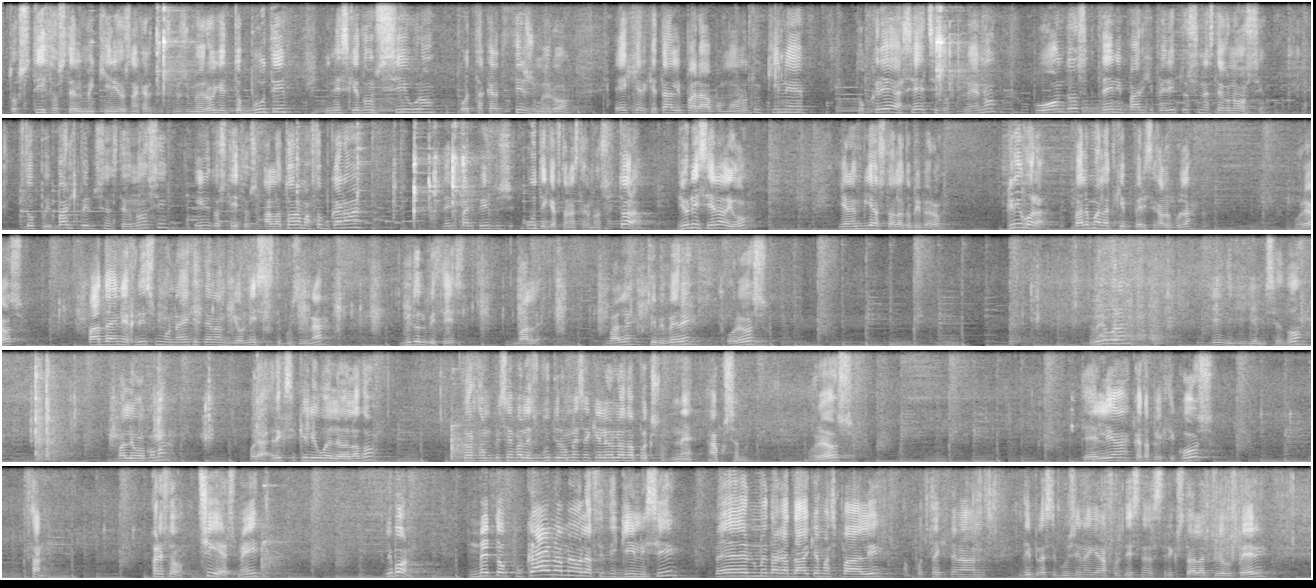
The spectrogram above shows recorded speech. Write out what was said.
Το στήθος θέλουμε κυρίως να κρατήσουμε ζουμερό, γιατί το μπούτι είναι σχεδόν σίγουρο ότι θα κρατηθεί ζουμερό. Έχει αρκετά λιπαρά από μόνο του και είναι το κρέας έτσι δοκιμένο που όντως δεν υπάρχει περίπτωση να στεγνώσει. Αυτό που υπάρχει περίπτωση να στεγνώσει είναι το στήθος. Αλλά τώρα με αυτό που κάναμε δεν υπάρχει περίπτωση ούτε και αυτό να στεγνώσει. Τώρα, Διονύση, έλα λίγο. Για να μην πιάσω το άλλο το πίπερο. Γρήγορα, βάλε μου αλάτι και πιπέρι στη γαλοπούλα. Ωραίος. Πάντα είναι χρήσιμο να έχετε έναν Διονύση στην κουζίνα. Μην το λυπηθείς. Βάλε. Βάλε και πιπέρι. Ωραίος. Γρήγορα. Γίνεται και γέμιση εδώ. Βάλε λίγο ακόμα. Ωραία. Ρίξε και λίγο ελαιόλαδο. Τώρα θα μου πεις έβαλες βούτυρο μέσα και ελαιόλαδο από έξω. Ναι, άκουσε με. Ωραίος. Τέλεια, καταπληκτικός. Φτάνει. Ευχαριστώ. Cheers, mate. Λοιπόν, με το που κάναμε όλη αυτή την κίνηση, παίρνουμε τα γαντάκια μας πάλι. Από ότι θα έχετε έναν δίπλα στην κουζίνα για να φροντίσετε να στρίξετε το αλάτι και το πιπέρι.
